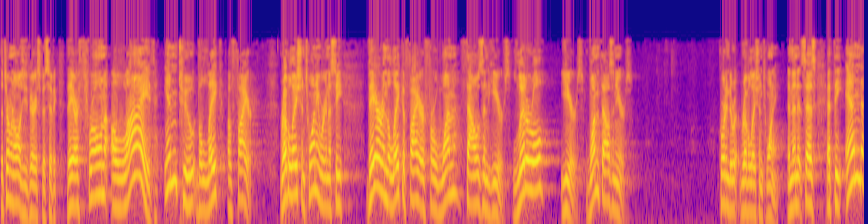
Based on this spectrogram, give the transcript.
the terminology is very specific. They are thrown alive into the lake of fire. Revelation 20, we're going to see they are in the lake of fire for 1,000 years. Literal years. 1,000 years according to Revelation 20. And then it says, at the end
